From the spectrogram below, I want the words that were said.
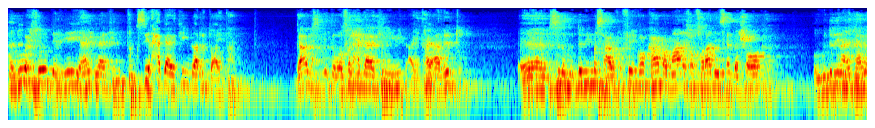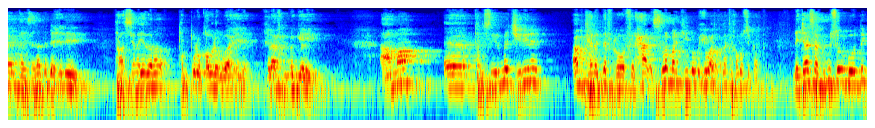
Hadduu wax soo dariye yahay laakiin taqsiir xaggaaga ka yimid arrintu ay tahay gaabis iyo gaboodfal xaggaaga ka yimid ay tahay arrintu. Sida muddadii mascal kufeynka oo kaa dhammaanayso salaaddii iska gasho oo kale. Oo muddadiina ay kaaga eg tahay salaadda dhexdeedi taasina iyadana tabtulu qowlan waaxida khilaafku ma gelay. Ama taqsiir ma jirine amkana dafcuhu fi lxaal isla markiiba wixii waad kaga takhallusi karta. Najaasaa kugu soo booday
